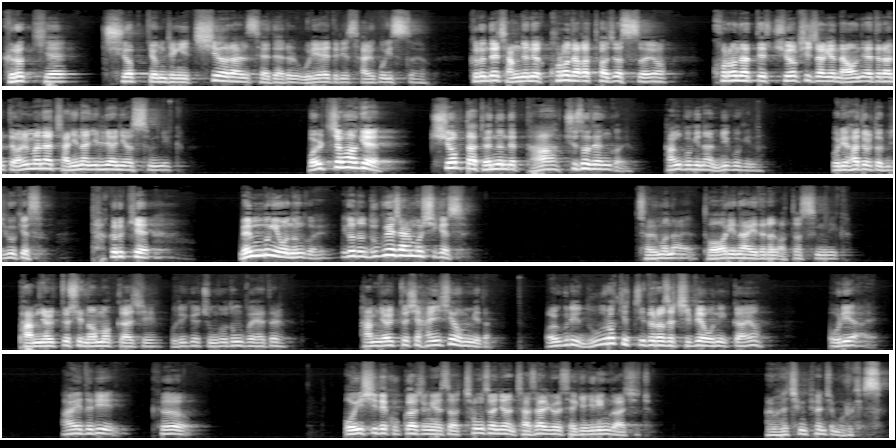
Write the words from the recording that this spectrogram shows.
그렇게 취업 경쟁이 치열한 세대를 우리 애들이 살고 있어요. 그런데 작년에 코로나가 터졌어요. 코로나 때 취업 시장에 나온 애들한테 얼마나 잔인한 1년이었습니까? 멀쩡하게 취업 다 됐는데 다 취소된 거예요. 한국이나 미국이나. 우리 아들도 미국에서 다 그렇게 멘붕이 오는 거예요. 이거는 누구의 잘못이겠어요? 젊은 아이, 더 어린 아이들은 어떻습니까? 밤 12시 넘어까지 우리 교회 중고등부 애들 밤 12시 1시에 옵니다. 얼굴이 누렇게 찌들어서 집에 오니까요. 우리 아이들이 그 OECD 국가 중에서 청소년 자살률 세계 1인 거 아시죠? 얼마나 창피한지 모르겠어요.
